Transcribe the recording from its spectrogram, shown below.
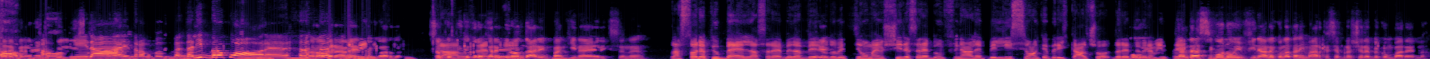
Top, no, dai, troppo bello. Da libro cuore. No, no, veramente, guarda. Sono Bravo, convinto che lo farebbero andare in panchina Eriksen. Eh? La storia più bella sarebbe davvero, sì. dovessimo mai uscire sarebbe un finale bellissimo anche per il calcio, darebbe Poi, veramente... Se andassimo noi in finale con la Danimarca si abbraccerebbe con Barella.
